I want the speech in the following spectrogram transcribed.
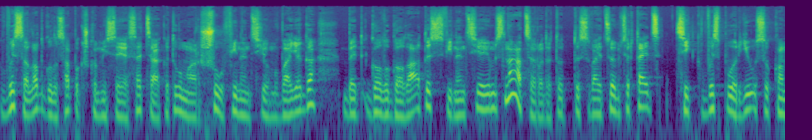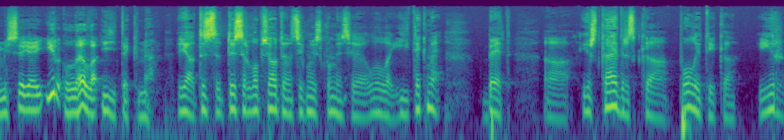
Visa Latvijas apakškomisija secināja, ka tomēr šo finansējumu vajag, bet golu galā tas finansējums nāca. Tad tas jautājums ir tāds, cik vispār jūsu komisijai ir liela ietekme? Jā, tas, tas ir labs jautājums, cik mūsu komisijai ir liela ietekme. Bet uh, ir skaidrs, ka politika ir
